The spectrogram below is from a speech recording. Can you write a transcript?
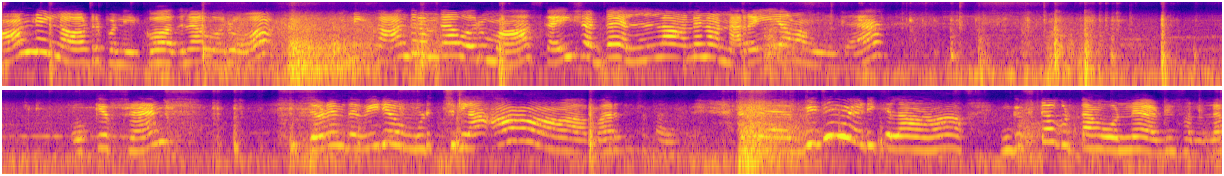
ஆன்லைனில் ஆர்டர் பண்ணியிருக்கோம். அதெல்லாம் வரும். இன்னைக்கு சாயந்தரம் தான் வருமா? ஸ்கை ஷாட் தான் எல்லாமே நான் நிறைய வாங்கியிருக்கேன். ஓகே ஃப்ரெண்ட்ஸ் இதோட இந்த வீடியோ முடிச்சுக்கலாம். ஆ மறந்துட்டு அந்த விஜய் வெடிக்கலாம் கிஃப்டாக கொடுத்தாங்க ஒன்று அப்படின்னு சொன்னல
